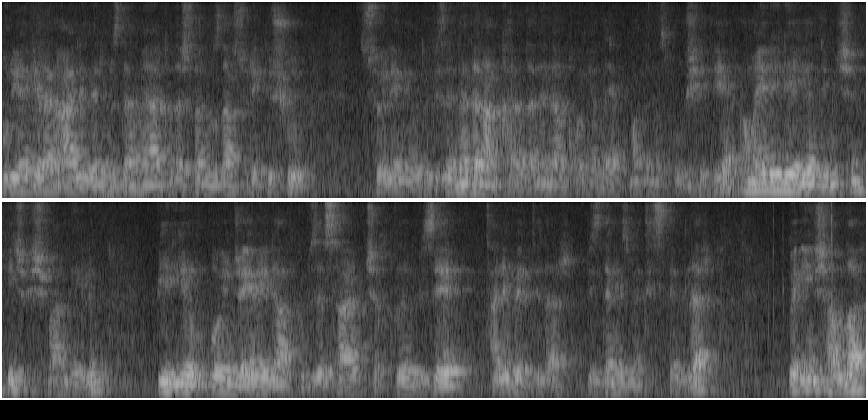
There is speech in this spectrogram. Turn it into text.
buraya gelen ailelerimizden ve arkadaşlarımızdan sürekli şu söyleniyordu bize neden Ankara'da, neden Konya'da yapmadınız bu işi diye. Ama Ereğli'ye geldiğim için hiç pişman değilim. Bir yıl boyunca Ereğli halkı bize sahip çıktı, bize talep ettiler, bizden hizmet istediler. Ve inşallah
